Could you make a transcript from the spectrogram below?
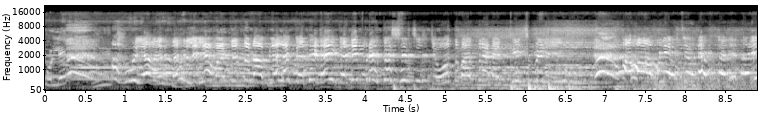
कोल्हे? या अंधारलेल्या वाटेतून आपल्याला कधी नाही कधी प्रकाशाची ज्योत मात्र नक्कीच मिळेल. अहो, आपल्या जीवनात कधीतरी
